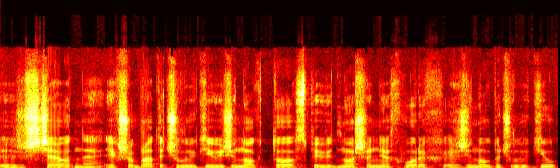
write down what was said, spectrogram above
е, Ще одне: якщо брати чоловіків і жінок, то співвідношення хворих е, жінок до чоловіків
